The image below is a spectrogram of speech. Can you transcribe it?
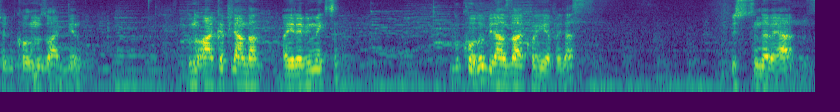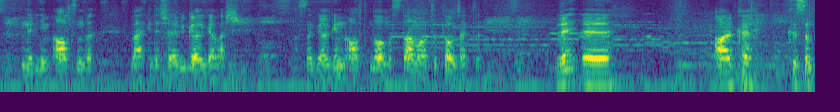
Şöyle bir kolumuz var diyelim. Bunu arka plandan ayırabilmek için bu kolu biraz daha koyu yapacağız. Üstünde veya ne bileyim altında belki de şöyle bir gölge var. Aslında gölgenin altında olması daha mantıklı olacaktı. Ve e, arka kısım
